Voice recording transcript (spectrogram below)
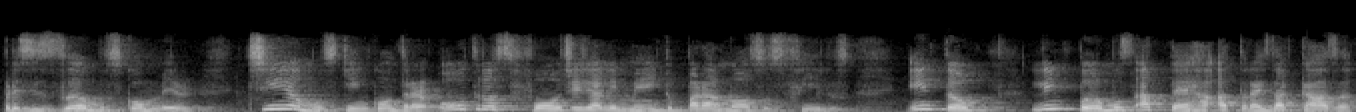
Precisamos comer. Tínhamos que encontrar outras fontes de alimento para nossos filhos. Então, limpamos a terra atrás da casa,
